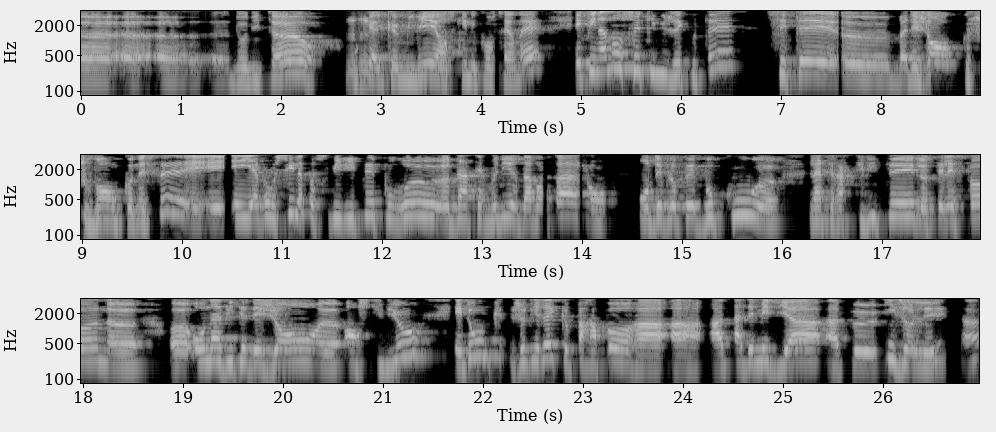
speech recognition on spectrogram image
euh, euh, d'auditeurs ou mhm. quelques milliers en ce qui nous concernait. Et finalement, ceux qui nous écoutaient, c'était bah, des gens que souvent on connaissait, et, il y avait aussi la possibilité pour eux d'intervenir davantage. On, on développait beaucoup l'interactivité, le téléphone, on invitait des gens en studio, et donc je dirais que par rapport à, à, à des médias un peu isolés, hein,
